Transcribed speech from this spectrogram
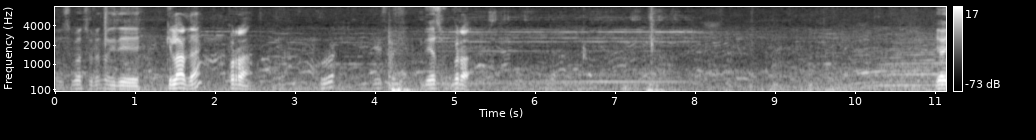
చూసుకోవచ్చు ఫ్రెండ్స్ ఇది కిలాదా కుర్రా దేశ కుర్ర యా-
